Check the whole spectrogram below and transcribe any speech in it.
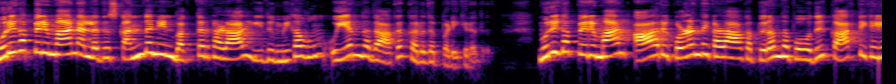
முருகப்பெருமான் அல்லது ஸ்கந்தனின் பக்தர்களால் இது மிகவும் உயர்ந்ததாக கருதப்படுகிறது. முருகப்பெருமான் ஆறு குழந்தைகளாக பிறந்தபோது கார்த்திகை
